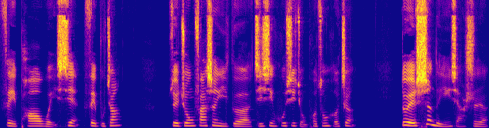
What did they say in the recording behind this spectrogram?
肺泡萎陷，肺不张，最终发生一个急性呼吸窘迫综合症。对肾的影响是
